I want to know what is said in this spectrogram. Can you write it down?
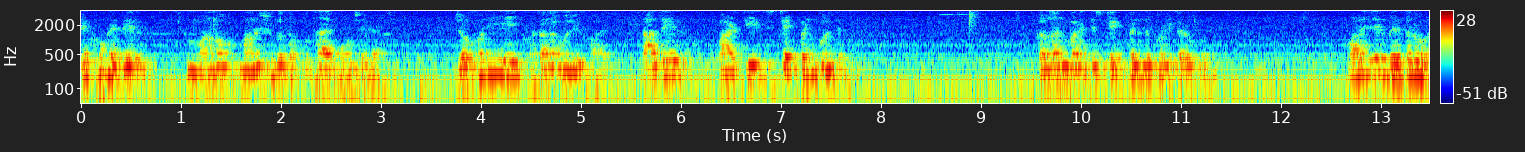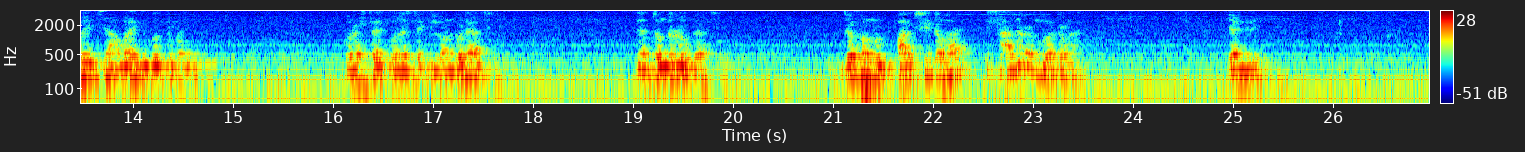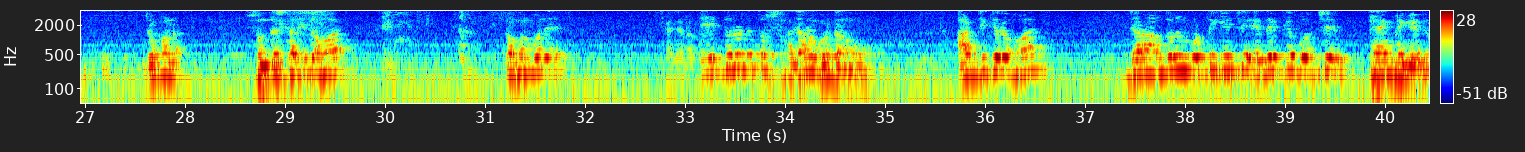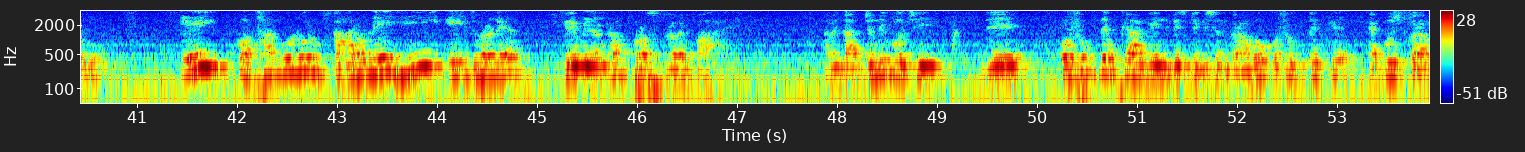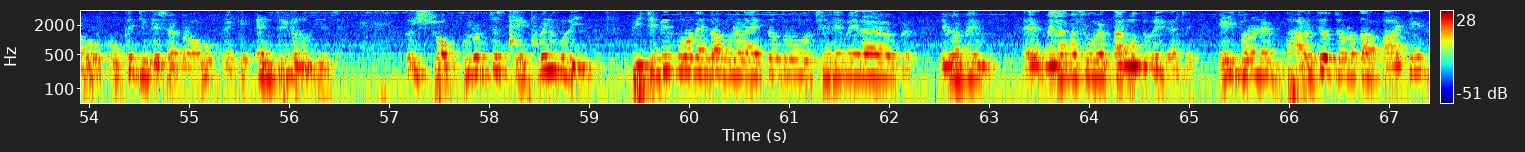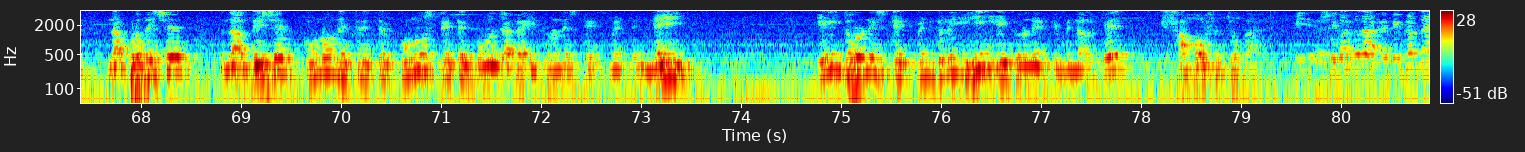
দেখুন, এদের মানব মানসিকতা কোথায় পৌঁছে গেছে? যখনই এই ঘটনাগুলি হয়, তাদের পার্টির স্টেটমেন্টগুলি দেখুন। কল্যাণ বাণিজ্যের স্টেটমেন্ট দেখুন এটার উপরে। কলেজের ভেতরে হয়েছে, আমরা কি করতে পারি? কলেজটা কলেজটা কি লন্ডনে আছে? না, চন্দ্রলোকে আছে? যখন পার্কশিটে হয়, সাধারণ ঘটনা। গ্যাংরে যখন সন্দেশকালীতে হয় তখন বলে, এই ধরনের তো সাজানো ঘটানো। আর যে কেউ হয়, যারা আন্দোলন করতে গিয়েছে, এদেরকে বলছে, ঠ্যাং ভেঙে দেব। এই কথাগুলোর কারণেই এই ধরনের ক্রিমিনালরা প্রশ্রয় পায়। আমি তার জন্যই বলছি যে, অশোকদেবকে আগে ইনভেস্টিগেশন করা হোক, অশোকদেবকে অ্যাকুজ করা হোক, ওকে জিজ্ঞাসা করা হোক, একে এন্ট্রি কেন দিয়েছে? তো এই সবগুলোর যে স্টেটমেন্টগুলি বিজেপির কোনো নেতা বলে না এত তো ছেলে মেয়েরা এভাবে মেলামেশা করে তার মধ্যে হয়ে গেছে। এই ধরনের ভারতীয় জনতা পার্টির না প্রদেশের, না দেশের কোনো নেতৃত্বের, কোনো স্টেটে কোনো জায়গায় এই ধরনের স্টেটমেন্ট নেই। এই ধরনের স্টেটমেন্টগুলি এই ধরনের ক্রিমিনালকে সাহস যোগায়।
